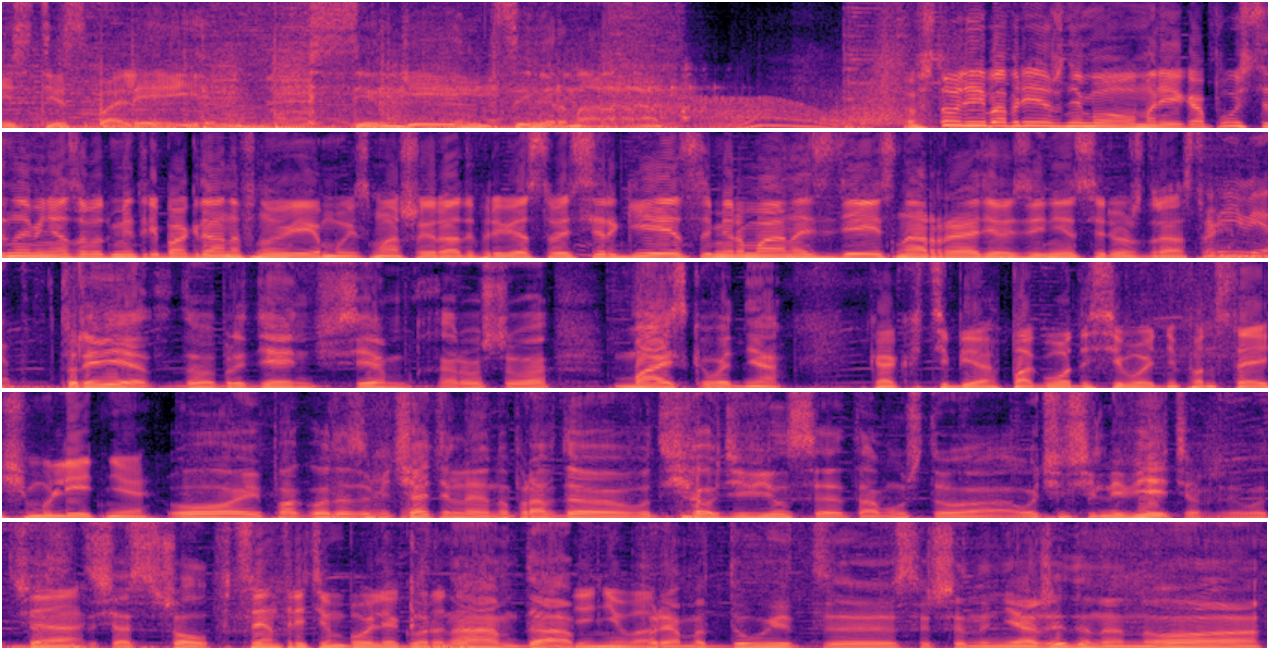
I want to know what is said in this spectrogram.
Вести с полей с Сергеем Цимерманом. В студии по-прежнему Мария Капустина, меня зовут Дмитрий Богданов, ну и мы с Машей рады приветствовать Сергея Цимермана здесь, на радио «Зенит». Сереж, здравствуй. Привет. Привет, добрый день, всем хорошего майского дня. Как тебе погода сегодня по-настоящему летняя? Ой, погода замечательная, но правда, вот я удивился тому, что очень сильный ветер. Вот сейчас, Да. сейчас шел В центре, тем более, к города. нам, да, прямо дует э, совершенно неожиданно, но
